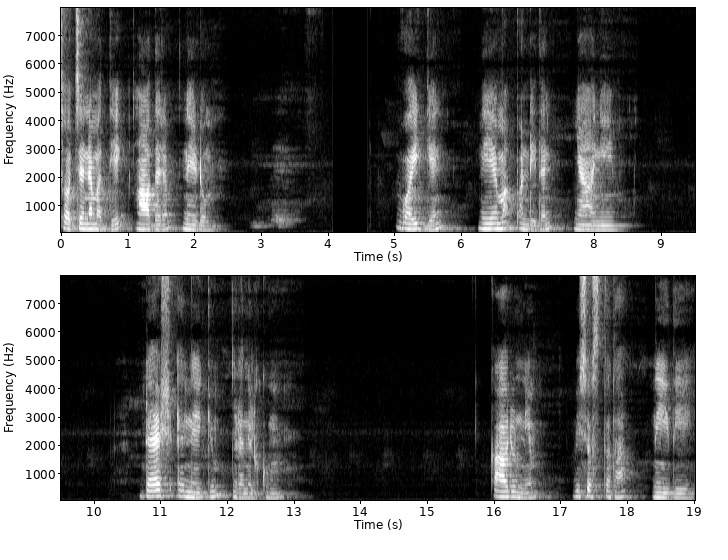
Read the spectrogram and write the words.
സ്വജനമധ്യേ ആദരം നേടും. വൈദ്യൻ നിയമപണ്ഡിതൻ ജ്ഞാനി. ഡാഷ് എന്നേക്കും നിലനിൽക്കും. കാരുണ്യം വിശ്വസ്തത നീതി.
